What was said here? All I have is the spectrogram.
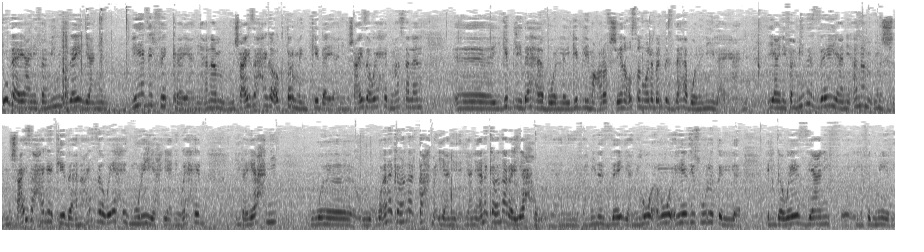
كده يعني فاهمين إزاي؟ يعني هي دي الفكرة. يعني أنا مش عايزة حاجة أكتر من كده. يعني مش عايزة واحد مثلا آه، يجيب لي ذهب ولا يجيب لي معرفش إيه. أنا أصلا ولا بلبس ذهب ولا نيلة يعني. يعني فاهمين إزاي؟ يعني أنا مش مش عايزة حاجة كده. أنا عايزة واحد مريح. يعني واحد يريحني. و- وأنا كمان أرتاح يعني يعني أنا كمان أريحه. يعني فاهمين إزاي؟ يعني هو هو هي دي صورة ال- الجواز يعني اللي في دماغي.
